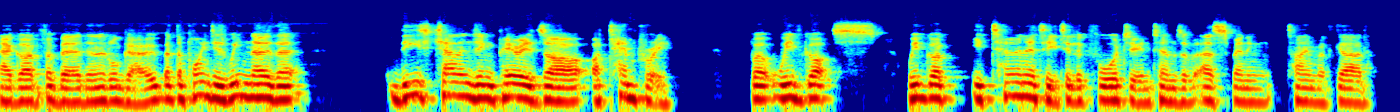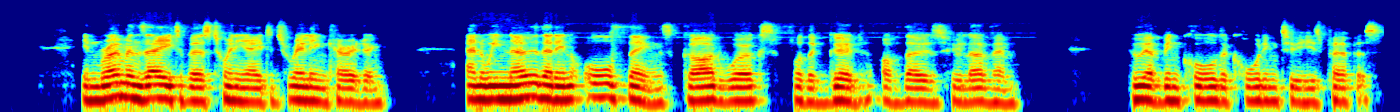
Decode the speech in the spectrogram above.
uh, God forbid, and it'll go. But the point is, we know that these challenging periods are, are temporary, but we've got we've got eternity to look forward to in terms of us spending time with God. In Romans 8, verse 28, it's really encouraging. And we know that in all things God works for the good of those who love him, who have been called according to his purpose.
